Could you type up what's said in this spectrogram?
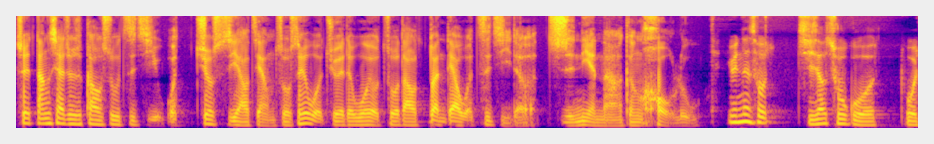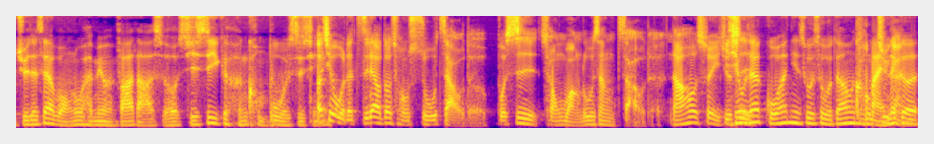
所以当下就是告诉自己，我就是要这样做。所以我觉得我有做到断掉我自己的执念啊，跟后路。因为那时候其实要出国，我觉得在网络还没有很发达的时候，其实是一个很恐怖的事情。而且我的资料都从书找的，不是从网络上找的。然后所以就是以前我在国外念书的时候，我都要买那个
